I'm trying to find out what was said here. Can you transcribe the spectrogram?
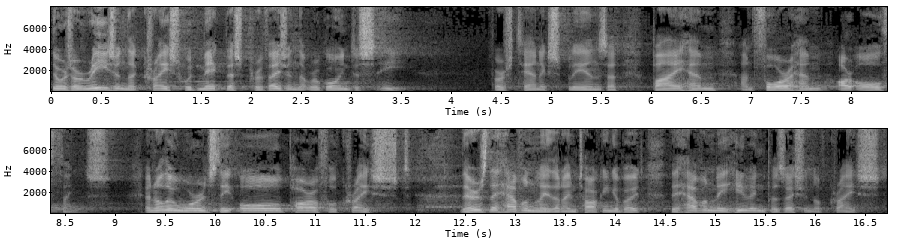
There was a reason that Christ would make this provision that we're going to see. Verse 10 explains that by him and for him are all things. In other words, the all powerful Christ. There's the heavenly that I'm talking about, the heavenly healing position of Christ.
